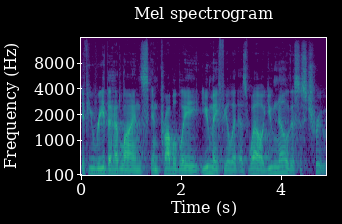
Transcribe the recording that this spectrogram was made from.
if you read the headlines, and probably you may feel it as well, you know this is true.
